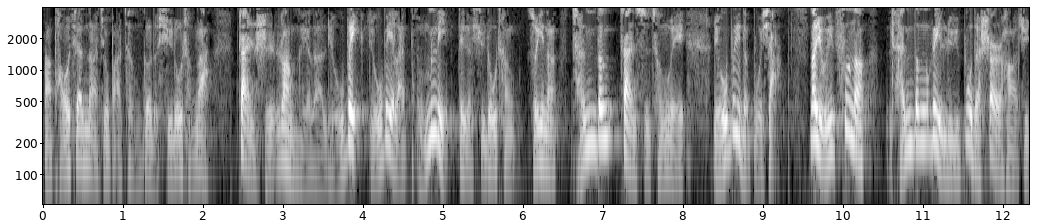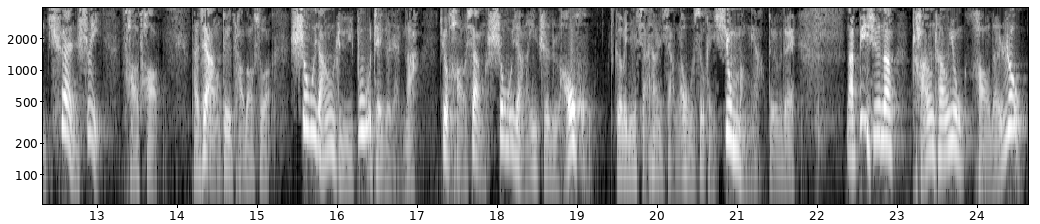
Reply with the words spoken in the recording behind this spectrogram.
那陶谦呢就把整个的徐州城啊暂时让给了刘备，刘备来统领这个徐州城，所以呢，陈登暂时成为刘备的部下。那有一次呢，陈登为吕布的事儿哈去劝说曹操，他这样对曹操说：“收养吕布这个人呐，就好像收养一只老虎。各位你们想象一下，老虎是不是很凶猛呀？对不对？”那必须呢，常常用好的肉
